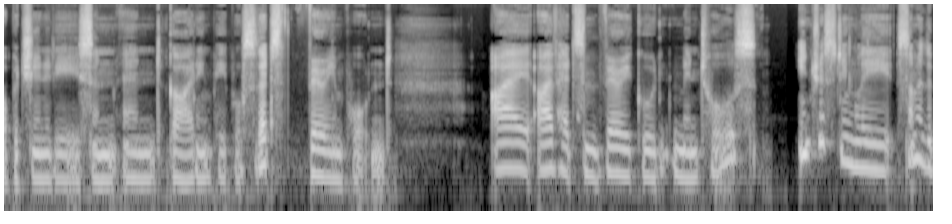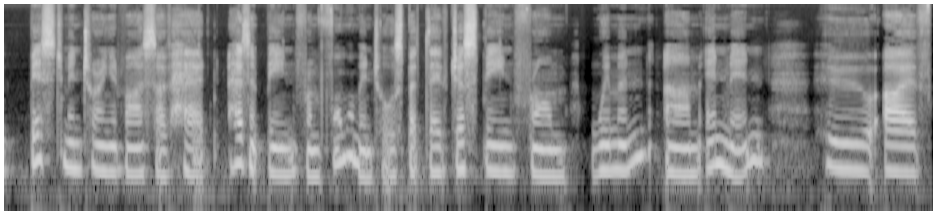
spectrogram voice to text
opportunities and, and guiding people. So that's very important. I, I've had some very good mentors. Interestingly, some of the best mentoring advice I've had hasn't been from formal mentors, but they've just been from women um, and men who I've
